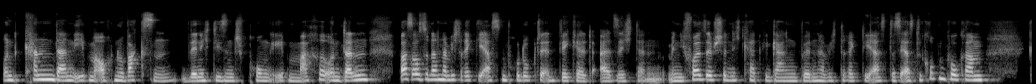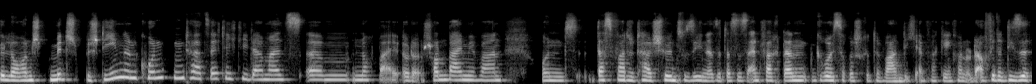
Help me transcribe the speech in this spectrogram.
und kann dann eben auch nur wachsen, wenn ich diesen Sprung eben mache. Und dann war es auch so, dann habe ich direkt die ersten Produkte entwickelt. Als ich dann in die Vollselbstständigkeit gegangen bin, habe ich direkt die erste, das erste Gruppenprogramm gelauncht mit bestehenden Kunden tatsächlich, die damals ähm, noch bei oder schon bei mir waren. Und das war total schön zu sehen. Also, dass es einfach dann größere Schritte waren, die ich einfach gehen konnte. Und auch wieder diese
